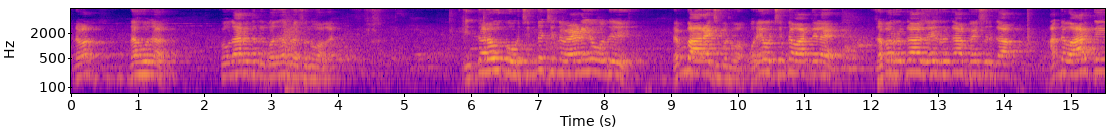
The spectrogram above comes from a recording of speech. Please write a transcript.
என்னவா? நஹூதான் இப்போ உதாரணத்துக்கு மதுகமில் சொல்லுவாங்க. இந்த அளவுக்கு ஒரு சின்ன சின்ன வேலையும் வந்து ரொம்ப ஆராய்ச்சி பண்ணுவோம் ஒரே ஒரு சின்ன வார்த்தையில் ஜபர் இருக்கா ஜெயர் இருக்கா பேஸ் இருக்கா? அந்த வார்த்தையை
